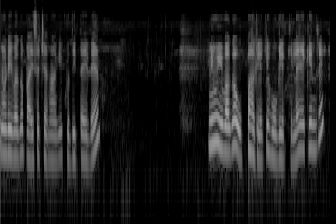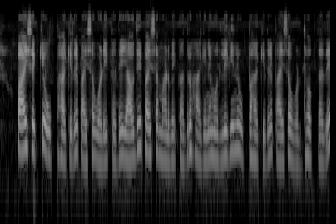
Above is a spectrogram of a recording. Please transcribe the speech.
ನೋಡಿ, ಇವಾಗ ಪಾಯಸ ಚೆನ್ನಾಗಿ ಕುದೀತಾ ಇದೆ. ನೀವು ಇವಾಗ ಉಪ್ಪು ಹಾಕಲಿಕ್ಕೆ ಹೋಗ್ಲಿಕ್ಕಿಲ್ಲ. ಯಾಕೆಂದರೆ ಪಾಯಸಕ್ಕೆ ಉಪ್ಪು ಹಾಕಿದರೆ ಪಾಯಸ ಒಡೀತದೆ. ಯಾವುದೇ ಪಾಯಸ ಮಾಡಬೇಕಾದ್ರೂ ಹಾಗೆಯೇ ಮೊದಲಿಗೆ ಉಪ್ಪು ಹಾಕಿದರೆ ಪಾಯಸ ಒಡೆದು ಹೋಗ್ತದೆ.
